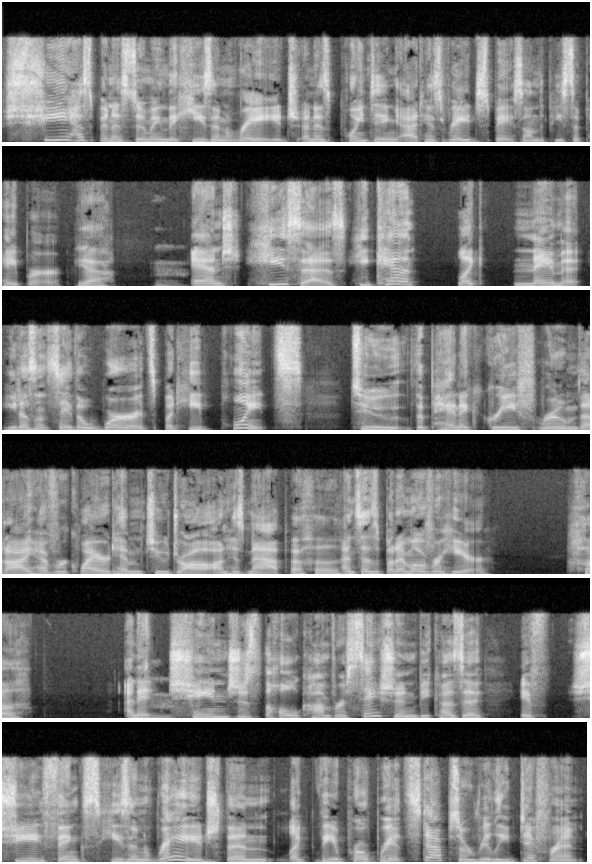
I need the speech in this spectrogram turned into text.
she has been assuming that he's in rage and is pointing at his rage space on the piece of paper. Yeah. And he says he can't like name it. He doesn't say the words, but he points to the panic grief room that I have required him to draw on his map uh-huh. and says, But I'm over here. Huh. And it mm. changes the whole conversation because if she thinks he's in rage, then like the appropriate steps are really different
